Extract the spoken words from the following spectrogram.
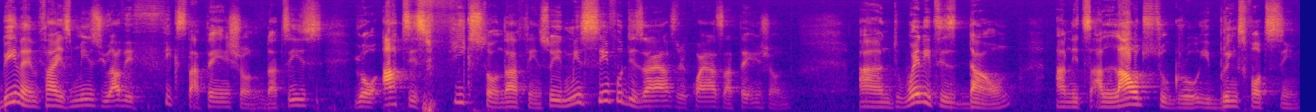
being enticed means you have a fixed attention. That is, your heart is fixed on that thing. So it means sinful desires requires attention. And when it is down and it's allowed to grow, it brings forth sin.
